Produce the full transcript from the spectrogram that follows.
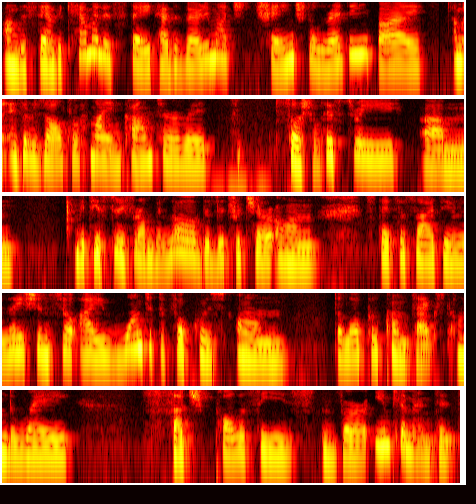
understand the Kemalist state had very much changed already by I mean, as a result of my encounter with social history, um, with history from below, the literature on state society relations. So I wanted to focus on the local context, on the way such policies were implemented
